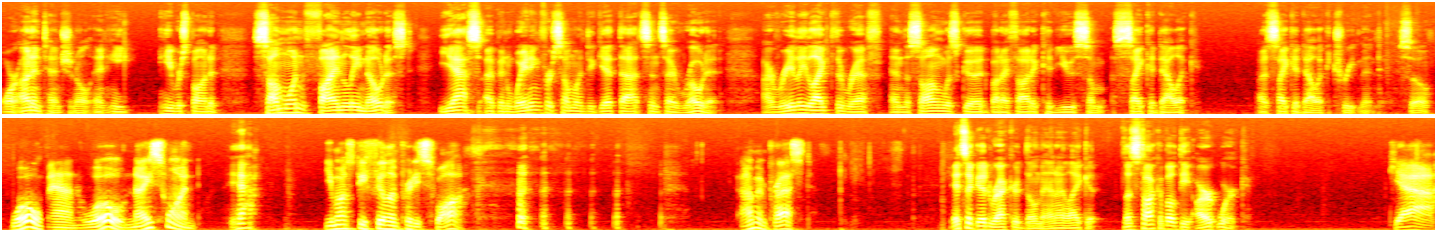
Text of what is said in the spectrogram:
or unintentional?" And he he responded, "Someone finally noticed. Yes, I've been waiting for someone to get that since I wrote it." I really liked the riff and the song was good, but I thought it could use some psychedelic a psychedelic treatment. So Whoa, man. Whoa, nice one. yeah. You must be feeling pretty swa. I'm impressed. It's a good record though, man. I like it. Let's talk about the artwork. Yeah.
